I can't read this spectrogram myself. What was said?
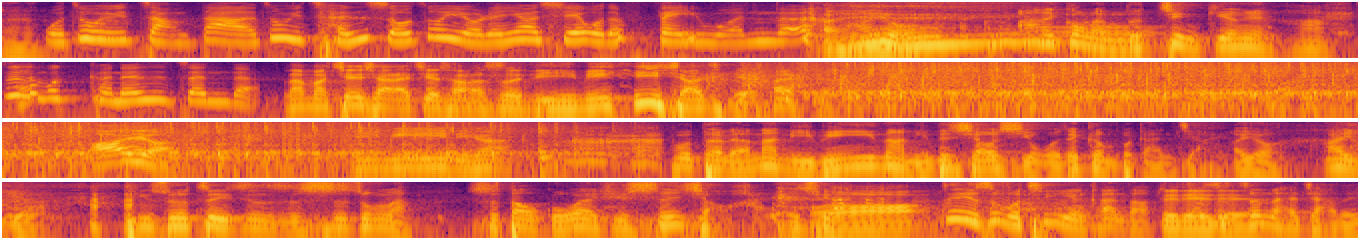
嗯，我终于长大了，终于成熟，终于有人要写我的绯闻了。哎呦，阿里讲来我们都见经哎哈。这怎么可能是真的？那么接下来介绍的是李明一小姐。哎呀，李明一，你看，不得了，那李明一那您的消息我就更不敢讲。哎呦，哎呀，听说这一阵子失踪了，是到国外去生小孩去。哦，这也是我亲眼看到。对对对这是真的还假的？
